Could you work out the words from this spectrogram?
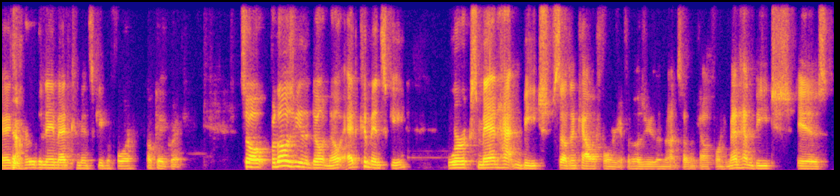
Okay, yeah. you heard the name Ed Kaminsky before? Okay, great. So, for those of you that don't know, Ed Kaminsky works Manhattan Beach, Southern California. For those of you that are not in Southern California, Manhattan Beach is,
